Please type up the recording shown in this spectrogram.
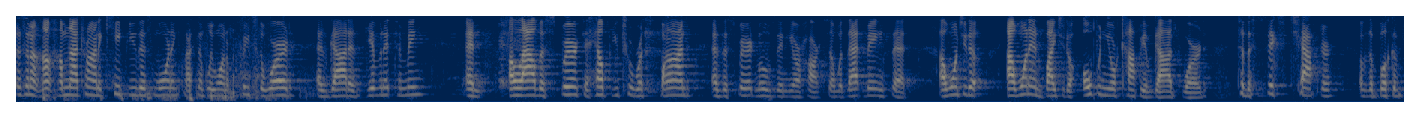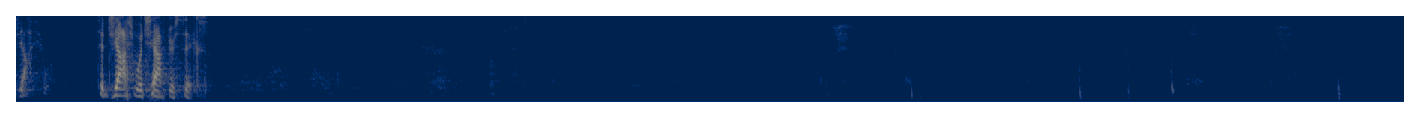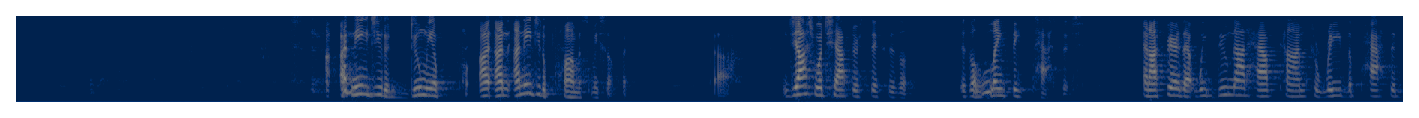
Listen, I'm not trying to keep you this morning. I simply want to preach the word as God has given it to me and allow the Spirit to help you to respond as the Spirit moves in your heart. So, with that being said, I want you to I want to invite you to open your copy of God's word to the sixth chapter of the book of Joshua, to Joshua chapter 6. I need you to do me a, I, I, I need you to promise me something. Uh, Joshua chapter 6 is a, is a lengthy passage. And I fear that we do not have time to read the passage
